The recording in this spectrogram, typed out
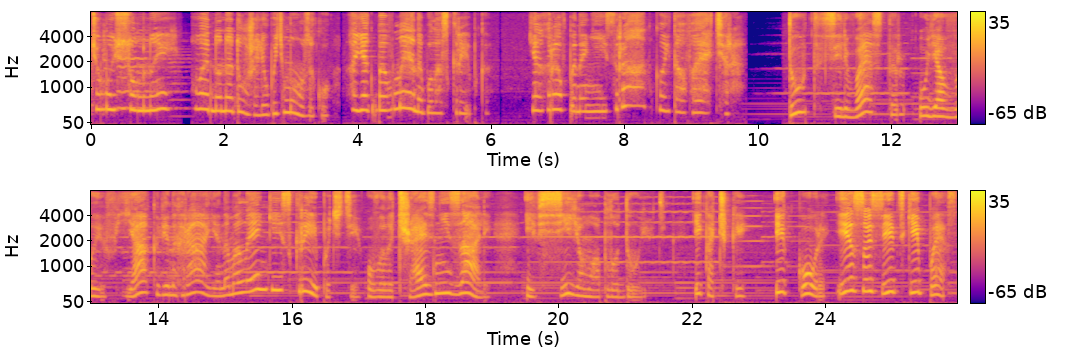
чомусь сумний. Видно, не дуже любить музику. А якби в мене була скрипка, я грав би на ній зранку й до вечора. Тут Сільвестр уявив, як він грає на маленькій скрипочці у величезній залі, і всі йому аплодують. І качки, і кури, і сусідський пес,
